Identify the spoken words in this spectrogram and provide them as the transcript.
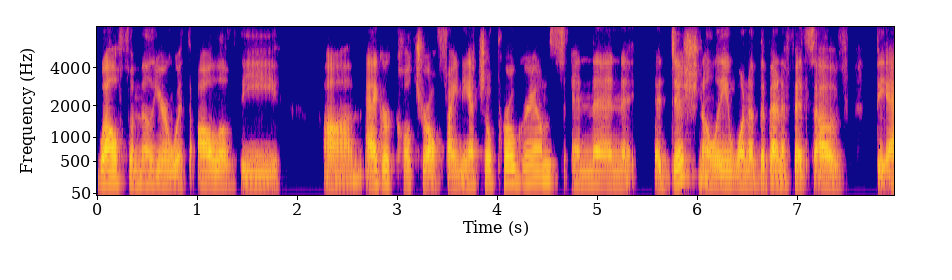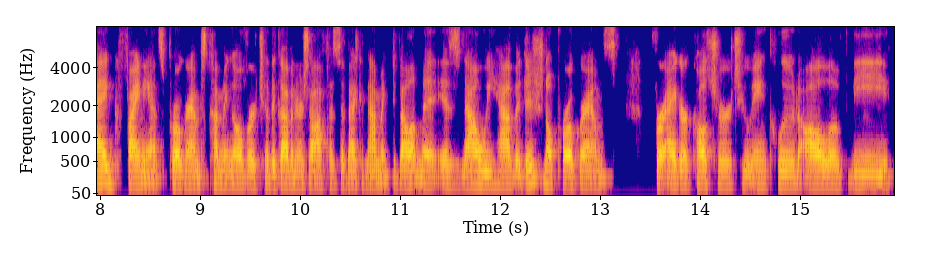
well familiar with all of the um, agricultural financial programs. And then additionally, one of the benefits of the ag finance programs coming over to the Governor's Office of Economic Development is now we have additional programs for agriculture to include all of the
